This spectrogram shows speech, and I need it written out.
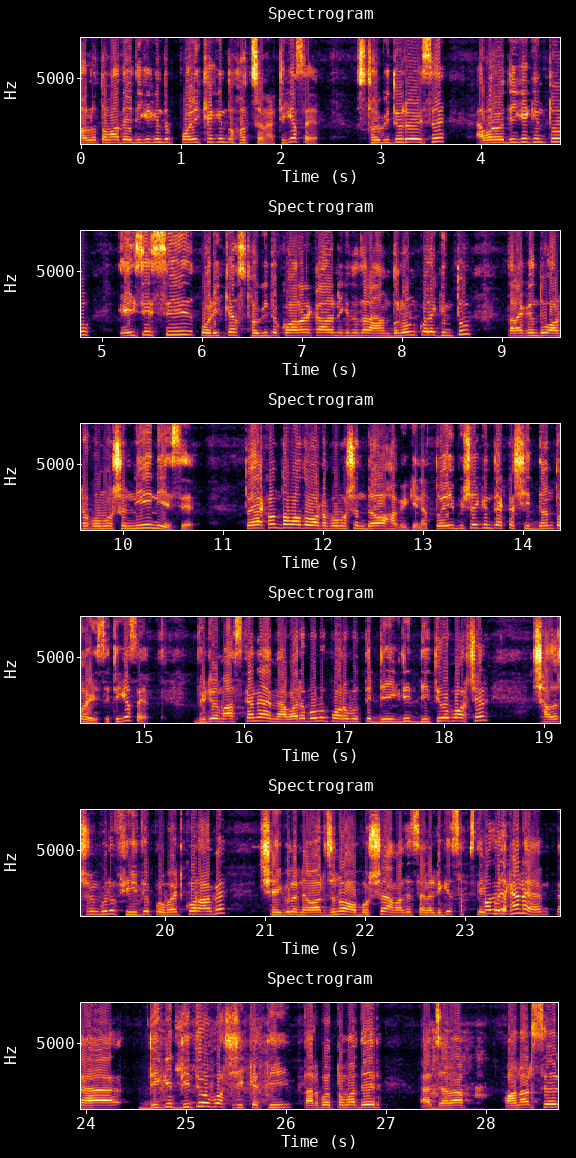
হলো তোমাদের এদিকে কিন্তু পরীক্ষা কিন্তু হচ্ছে না, ঠিক আছে? স্থগিত রয়েছে। আবার ওইদিকে কিন্তু এইচএসসি পরীক্ষা স্থগিত করার কারণে কিন্তু তারা আন্দোলন করে কিন্তু তারা কিন্তু অটো প্রমোশন নিয়ে নিয়েছে। তো এখন তোমাদের অটো প্রমোশন দেওয়া হবে কিনা? তো এই বিষয়ে কিন্তু একটা সিদ্ধান্ত হয়েছে, ঠিক আছে? ভিডিওর মাঝখানে আমি আবারও বলব, পরবর্তী ডিগ্রির দ্বিতীয় বর্ষের সাজেশনগুলো ফ্রিতে প্রোভাইড করা হবে। সেইগুলো নেওয়ার জন্য অবশ্যই আমাদের চ্যানেলটিকে সাবস্ক্রাইব করে এখানে ডিগ্রির দ্বিতীয় বর্ষের শিক্ষার্থী তারপর তোমাদের যারা অনার্সের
